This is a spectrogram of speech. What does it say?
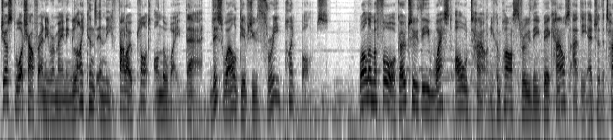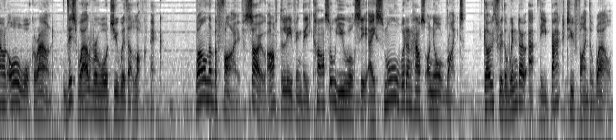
Just watch out for any remaining lycans in the fallow plot on the way there. This well gives you three pipe bombs. Well, number four, go to the West Old Town. You can pass through the big house at the edge of the town or walk around. This well rewards you with a lockpick. Well, number five. So, after leaving the castle, you will see a small wooden house on your right. Go through the window at the back to find the well.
